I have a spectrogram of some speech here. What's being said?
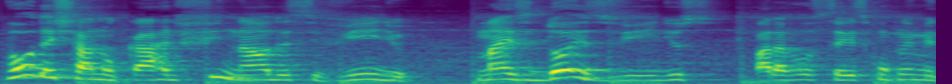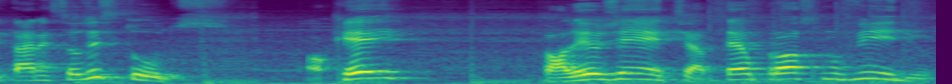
Vou deixar no card final desse vídeo mais dois vídeos para vocês complementarem seus estudos, ok? Valeu, gente! Até o próximo vídeo!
